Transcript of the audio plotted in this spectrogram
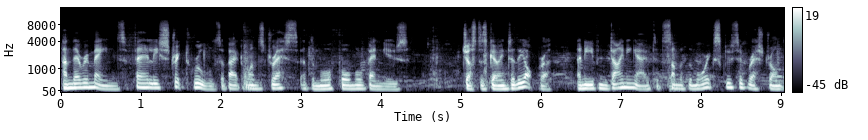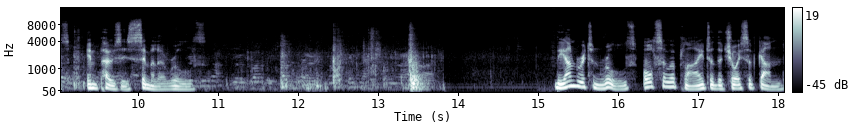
and there remains fairly strict rules about one's dress at the more formal venues, just as going to the opera and even dining out at some of the more exclusive restaurants imposes similar rules. The unwritten rules also apply to the choice of gun,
